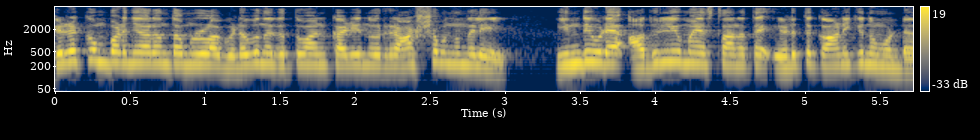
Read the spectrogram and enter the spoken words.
കിഴക്കും പടിഞ്ഞാറും തമ്മിലുള്ള വിടവ് നികത്തുവാൻ കഴിയുന്ന ഒരു രാഷ്ട്രമെന്ന നിലയിൽ ഇന്ത്യയുടെ അതുല്യമായ സ്ഥാനത്തെ എടുത്തു കാണിക്കുന്നുമുണ്ട്.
